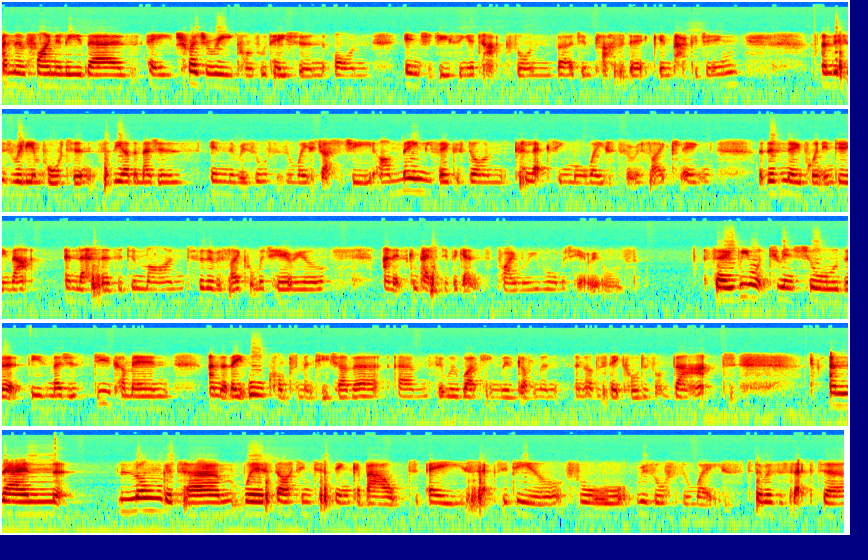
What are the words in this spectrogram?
And then finally, there's a Treasury consultation on introducing a tax on virgin plastic in packaging. And this is really important. So, the other measures in the resources and waste strategy are mainly focused on collecting more waste for recycling. But there's no point in doing that unless there's a demand for the recycled material and it's competitive against primary raw materials. So we want to ensure that these measures do come in and that they all complement each other. Um, so we're working with government and other stakeholders on that. And then longer term, we're starting to think about a sector deal for resources and waste. So as a sector,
